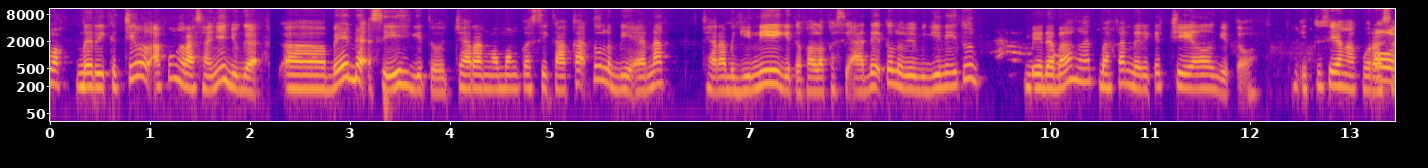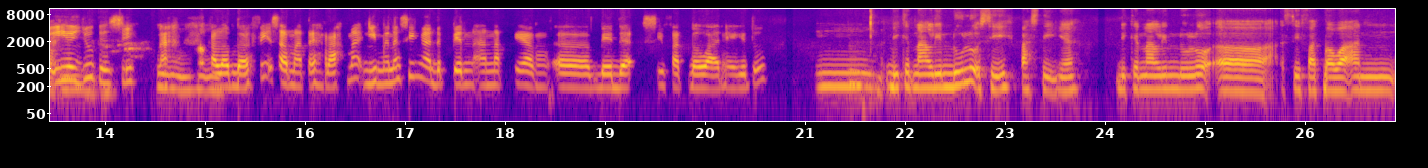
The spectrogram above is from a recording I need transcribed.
waktu dari kecil aku ngerasanya juga uh, beda sih gitu. Cara ngomong ke si kakak tuh lebih enak cara begini gitu. Kalau ke si adik tuh lebih begini itu beda banget bahkan dari kecil gitu. Itu sih yang aku rasain. Oh iya juga sih. Nah hmm, hmm. kalau Mbak Vi sama Teh Rahma gimana sih ngadepin anak yang uh, beda sifat bawaannya gitu? Hmm, dikenalin dulu sih pastinya. Dikenalin dulu uh, sifat bawaan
